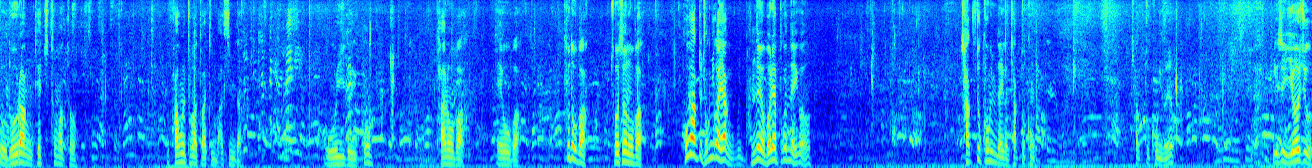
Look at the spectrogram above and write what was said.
또 노랑 대추 토마토 방울 토마토 하여튼 많습니다 오이도 있고 단호박 애호박 푸도박 조선호박 호박도 종류가 양 많네요 머리 아프겠네 이거 작두콩입니다. 이건 작두콩. 작두콩이고요. 이것은 여주.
